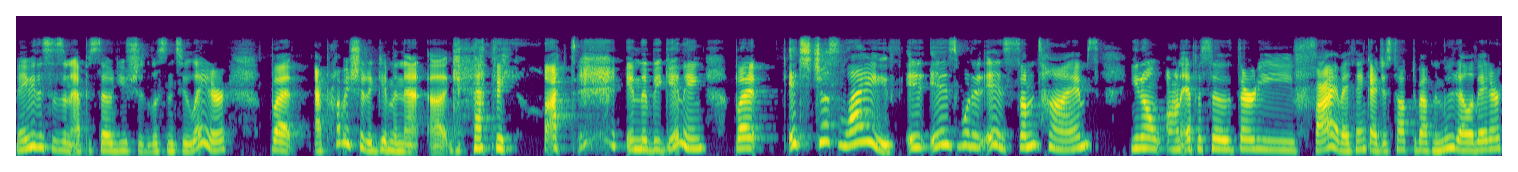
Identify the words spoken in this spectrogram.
maybe this is an episode you should listen to later. But I probably should have given that uh, caveat in the beginning. But it's just life. It is what it is. Sometimes, you know, on episode 35, I think I just talked about the mood elevator.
